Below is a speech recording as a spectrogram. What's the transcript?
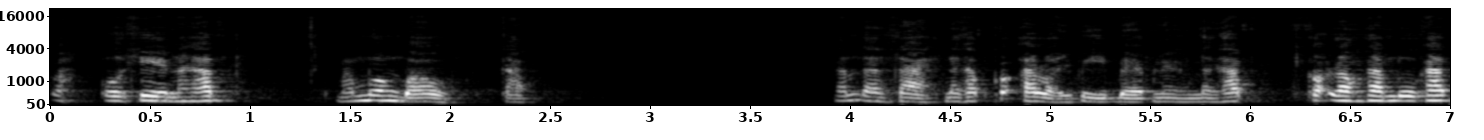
ก็โอเคนะครับมะม่วงเบากับน้ำตาลทรายนะครับ ก็อร่อยไปอีกแบบหนึ่งนะครับ ก็ลองทำดูครับ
